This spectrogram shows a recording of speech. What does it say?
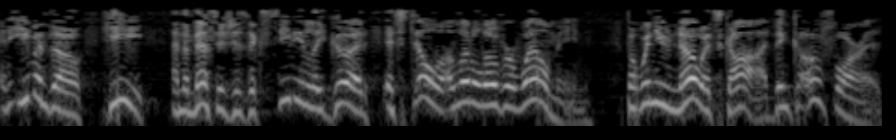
And even though He and the message is exceedingly good, it's still a little overwhelming. But when you know it's God, then go for it.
